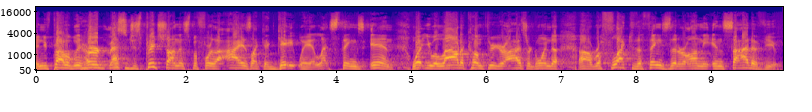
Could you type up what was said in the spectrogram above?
and you've probably heard messages preached on this before. The eye is like a gateway, it lets things in. What you allow to come through your eyes are going to uh, reflect the things that are on the inside of you.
